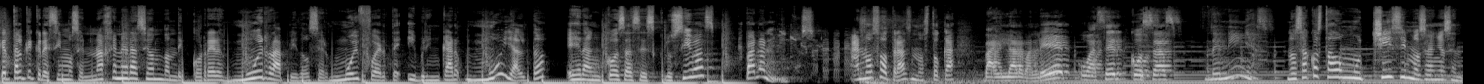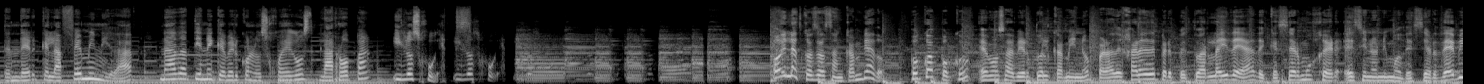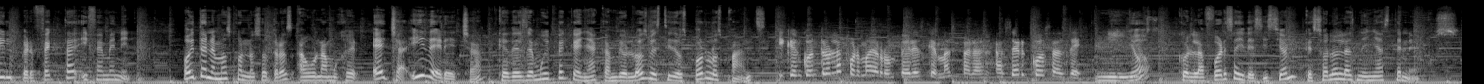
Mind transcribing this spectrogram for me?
¿Qué tal que crecimos en una generación donde correr muy rápido, ser muy fuerte y brincar muy alto eran cosas exclusivas para niños? A nosotras nos toca bailar ballet o hacer cosas de niñas. Nos ha costado muchísimos años entender que la feminidad nada tiene que ver con los juegos, la ropa y los juguetes. Hoy las cosas han cambiado. Poco a poco hemos abierto el camino para dejar de perpetuar la idea de que ser mujer es sinónimo de ser débil, perfecta y femenina. Hoy tenemos con nosotros a una mujer hecha y derecha que desde muy pequeña cambió los vestidos por los pants y que encontró la forma de romper esquemas para hacer cosas de niños con la fuerza y decisión que solo las niñas tenemos.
